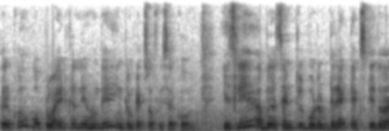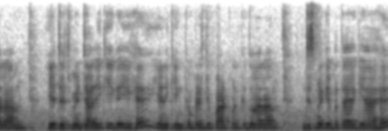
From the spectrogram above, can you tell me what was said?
पेयर को, वो प्रोवाइड करने होंगे इनकम टैक्स ऑफिसर को। इसलिए अब central board of direct tax के द्वारा ये जजमेंट जारी की गई है, यानी कि इनकम टैक्स डिपार्टमेंट के द्वारा, जिसमें कि बताया गया है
